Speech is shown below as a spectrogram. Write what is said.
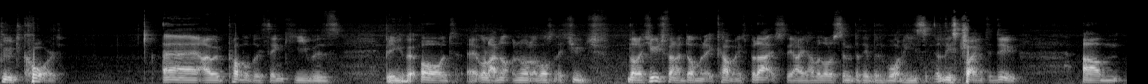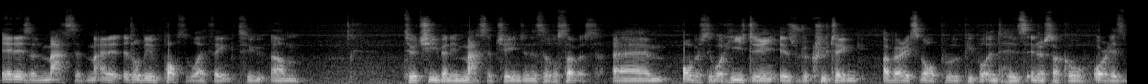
good chord. Uh, I would probably think he was being a bit odd. Uh, well, I'm not, I'm not, I wasn't a huge, not a huge fan of Dominic Cummings, but actually I have a lot of sympathy with what he's at least trying to do. Um, it is a massive, ma- and it, it'll be impossible, I think, to um, to achieve any massive change in the civil service. Um, obviously, what he's doing is recruiting a very small pool of people into his inner circle or his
